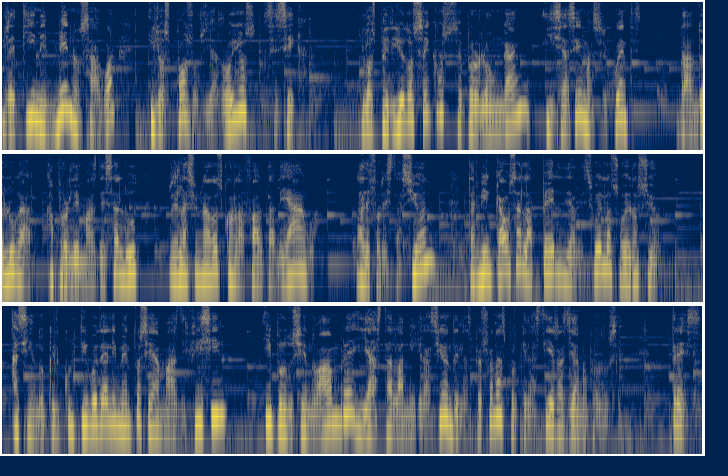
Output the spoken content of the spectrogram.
retiene menos agua y los pozos y arroyos se secan. Los periodos secos se prolongan y se hacen más frecuentes, dando lugar a problemas de salud relacionados con la falta de agua. La deforestación también causa la pérdida de suelos o erosión haciendo que el cultivo de alimentos sea más difícil y produciendo hambre y hasta la migración de las personas porque las tierras ya no producen. 3.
